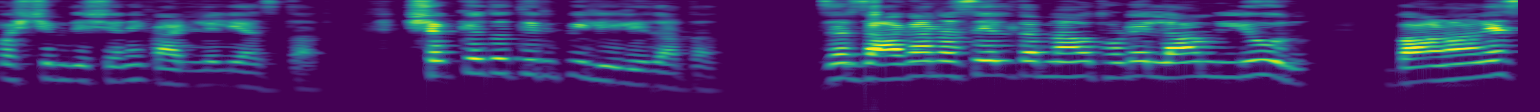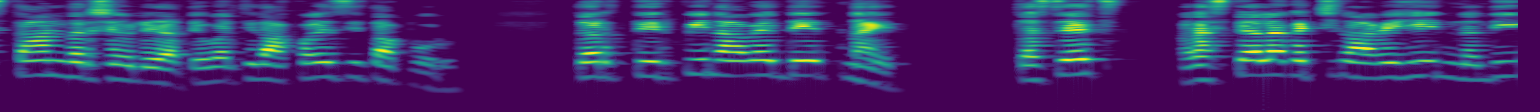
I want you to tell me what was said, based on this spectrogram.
पश्चिम दिशेने काढलेली असतात. शक्यतो तिरपी लिहिली जातात. जर जागा नसेल तर नाव थोडे लांब लिहून बाणाने स्थान दर्शवले जाते. वरती दाखवले सीतापूर. तर तिरपी नावे देत नाहीत. तसेच रस्त्यालगतची नावे ही नदी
